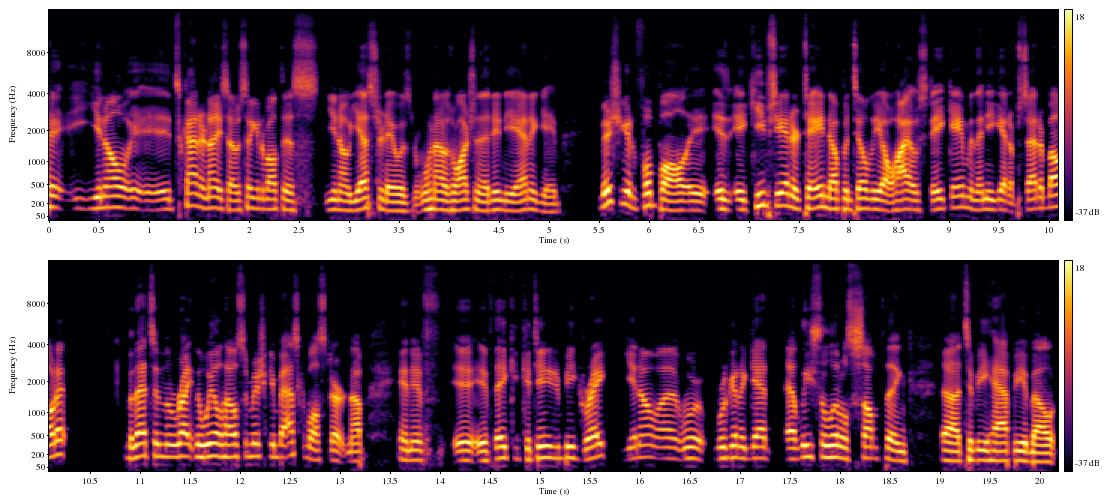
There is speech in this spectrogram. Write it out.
you know, it's kind of nice. I was thinking about this, you know, yesterday was when I was watching that Indiana game. Michigan football it, it keeps you entertained up until the Ohio State game, and then you get upset about it. But that's in the right in the wheelhouse of Michigan basketball starting up, and if if they can continue to be great, you know, uh, we're we're gonna get at least a little something uh, to be happy about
